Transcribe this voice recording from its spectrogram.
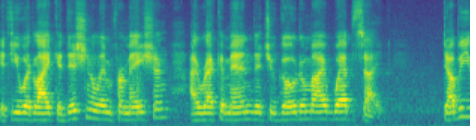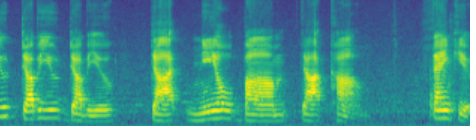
If you would like additional information, I recommend that you go to my website, www www.neilbaum.com. Thank you.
